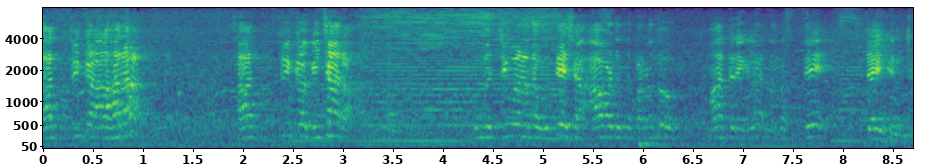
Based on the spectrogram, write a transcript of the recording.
ಸಾತ್ವಿಕ ಆಹಾರ, ಸಾತ್ವಿಕ ವಿಚಾರ. ಒಂದು ಜೀವನದ ಉದ್ದೇಶ ಆವಡದ ಬಣ್ಣದು ಮಾತ್ರೆಗಳ ನಮಸ್ತೆ, ಜೈ ಹಿಂದ್.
